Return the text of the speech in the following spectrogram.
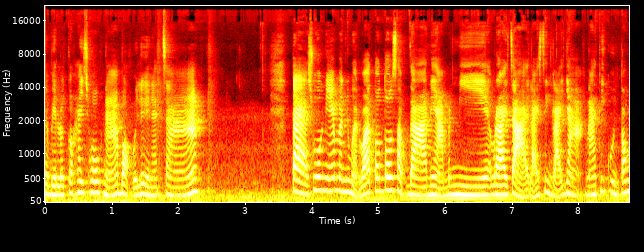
ทะเบียนรถก็ให้โชคนะ บอกไว้เลยนะจ๊ะ แต่ช่วงนี้มันเหมือนว่าต้นต้นสัปดาห์เนี่ยมันมีรายจ่ายหลายสิ่งหลายอย่างนะที่คุณต้อง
